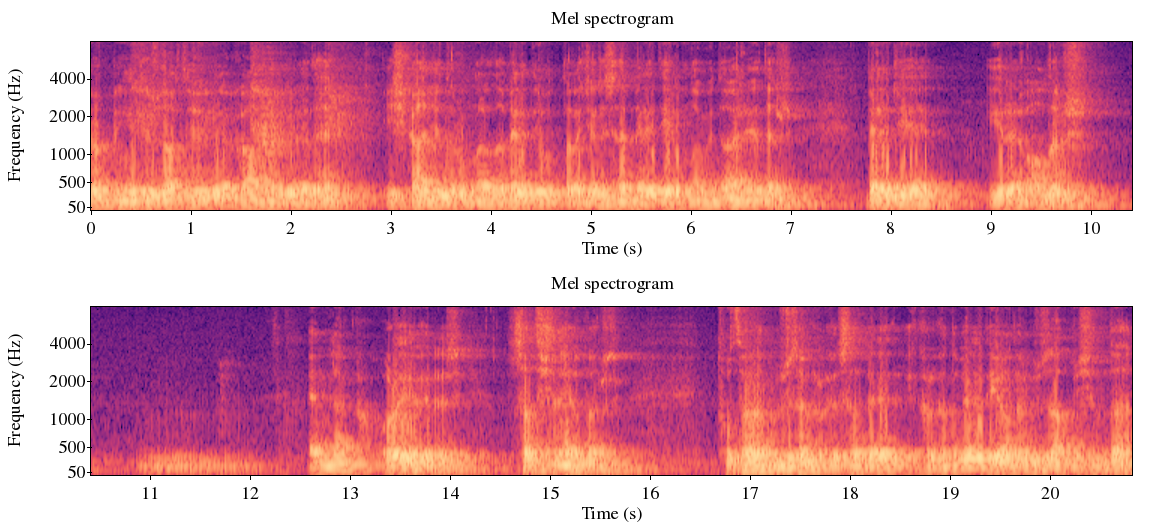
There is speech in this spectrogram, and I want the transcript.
4706'ya göre, kanuna göre de işgalci durumlarda belediye hudutları içerisinde belediye buna müdahale eder. Belediye yeri alır, emlak oraya verir, satışını yapar. Tutarın yüzde kırkını belediye, kırkını belediye alır, yüzde altmışında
